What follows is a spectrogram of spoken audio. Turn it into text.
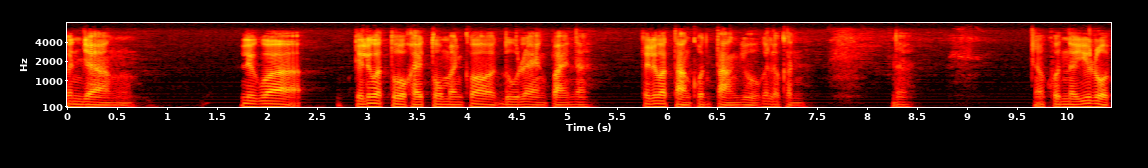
กันอย่าง เรียกว่าจะเรียกว่าตัวใครตัวมันก็ดูแรงไปนะจะเรียกว่าต่างคนต่างอยู่ก็แล้วกันนะคนในยุโรป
